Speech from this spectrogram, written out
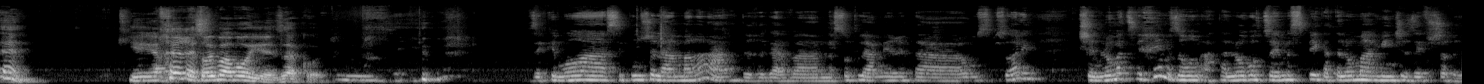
אין. כי אחרת, אוי ואבוי זה הכל. זה כמו הסיפור של ההמרה, דרך אגב, לנסות להמיר את ההומוסקסואלים, כשהם לא מצליחים, אז אומרים, אתה לא רוצה מספיק, אתה לא מאמין שזה אפשרי.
